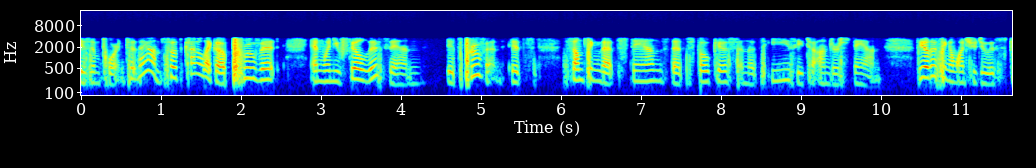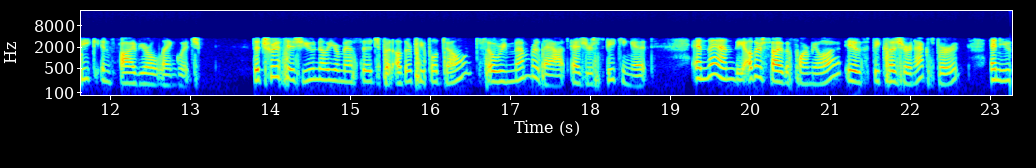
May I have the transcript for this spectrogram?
is important to them. So it's kind of like a prove it. And when you fill this in, it's proven. It's something that stands, that's focused, and that's easy to understand. The other thing I want you to do is speak in five year old language. The truth is, you know your message, but other people don't. So remember that as you're speaking it. And then the other side of the formula is because you're an expert and you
